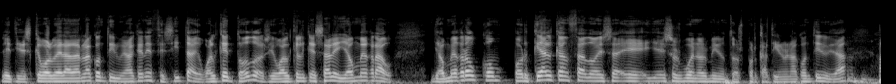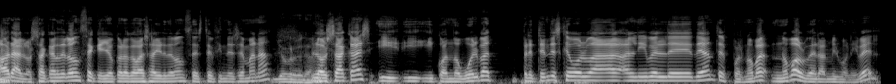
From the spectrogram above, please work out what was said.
Le tienes que volver a dar la continuidad que necesita, igual que todos, igual que el que sale, Jaume Grau. Jaume Grau, ¿con- ¿por qué ha alcanzado esa- eh, esos buenos minutos? Porque tiene una continuidad. Ahora lo sacas del 11, que yo creo que va a salir del 11 este fin de semana. Yo creo que lo sacas y, y- y cuando vuelva, pretendes que vuelva al nivel de, de antes, pues no va, no va a volver al mismo nivel.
